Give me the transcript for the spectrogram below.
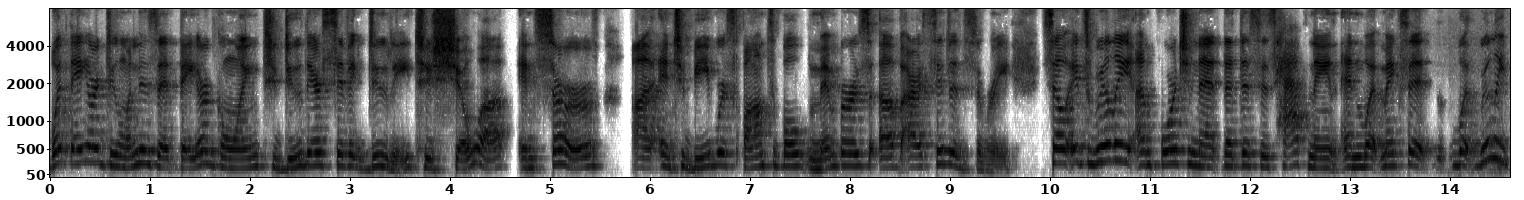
What they are doing is that they are going to do their civic duty to show up and serve uh, and to be responsible members of our citizenry. So it's really unfortunate that this is happening. And what makes it, what really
